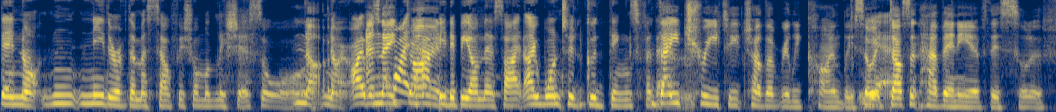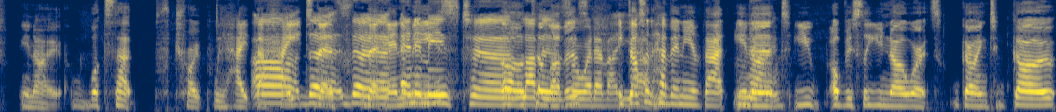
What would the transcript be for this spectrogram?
they're not. n- Neither of them are selfish or malicious or No. No, I was quite don't- happy to be on their side. I wanted good things for them. They treat each other really kindly. So Yeah. it doesn't have any of this sort of, you know, what's that trope we hate? The Oh, hate, the, their, the their enemies. to, Oh, to lovers, lovers. or whatever. It doesn't have any of that in No. it. You obviously you know where it's going to go.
